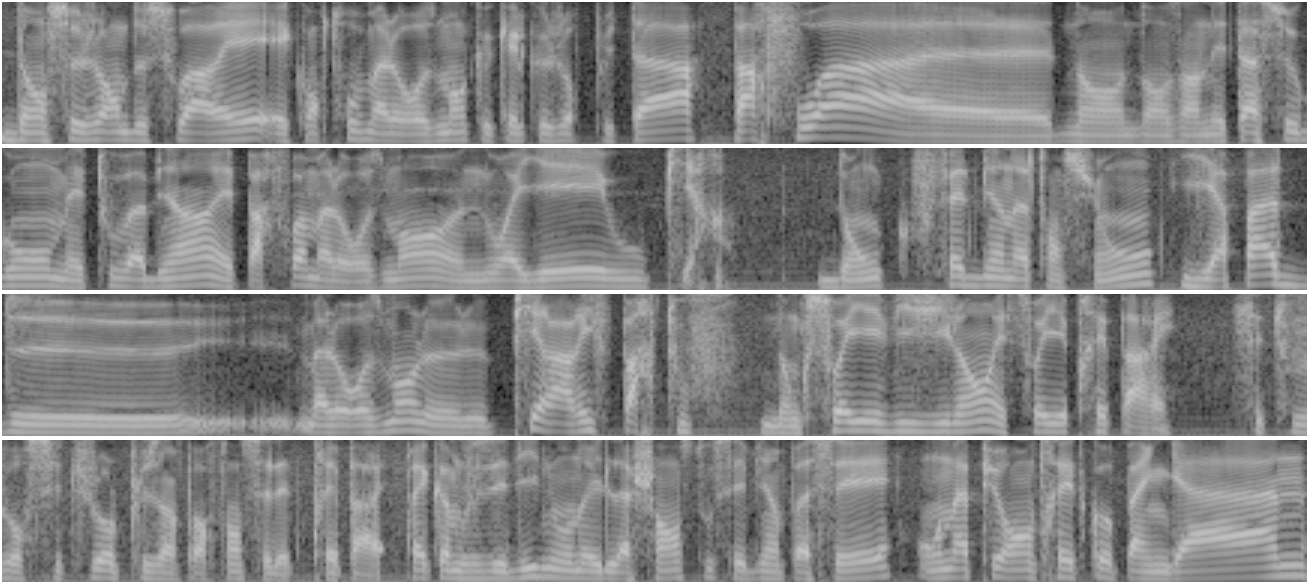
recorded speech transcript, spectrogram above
dans ce genre de soirée et qu'on retrouve malheureusement que quelques jours plus tard. Parfois euh, dans, dans, un état second mais tout va bien et parfois malheureusement noyé ou pire. Donc faites bien attention. Il n'y a pas de... Malheureusement le, pire arrive partout. Donc soyez vigilants et soyez préparés c'est toujours, c'est toujours le plus important, c'est d'être préparé. Après, comme je vous ai dit, nous on a eu de la chance, tout s'est bien passé. On a pu rentrer de Copenhague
